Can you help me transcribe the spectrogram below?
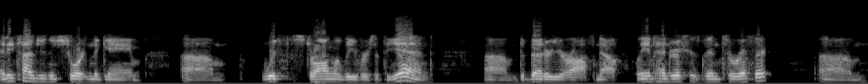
anytime you can shorten the game um, with strong relievers at the end, um, the better you're off. Now, Liam Hendriks has been terrific. Um,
